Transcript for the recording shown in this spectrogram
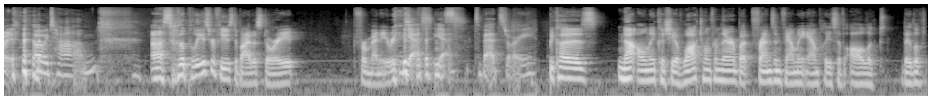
this point. oh, Tom. uh, so the police refused to buy the story for many reasons. Yes. yes. It's a bad story. because not only could she have walked home from there, but friends and family and police have all looked. They looked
